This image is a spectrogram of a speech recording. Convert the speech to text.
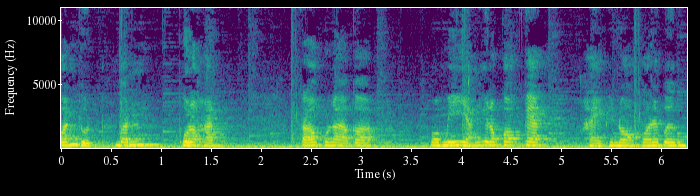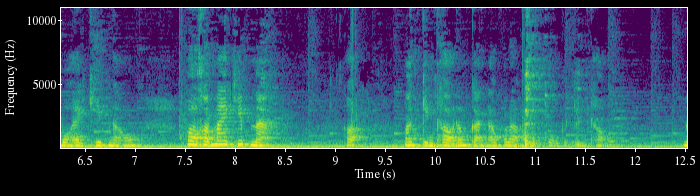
วันหยุดวันพฤหัส แล้วคุณลาก็บ่มีอย่างอีแล้วก็แก๊กให้พี่น้องพอได้เบิ่งบ่ให้คลิปเงาพอกับไม่คลิปหนาก็มากินข้าวน้ำกันแล้วคุณลาก็โตไปกินข้าวเม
